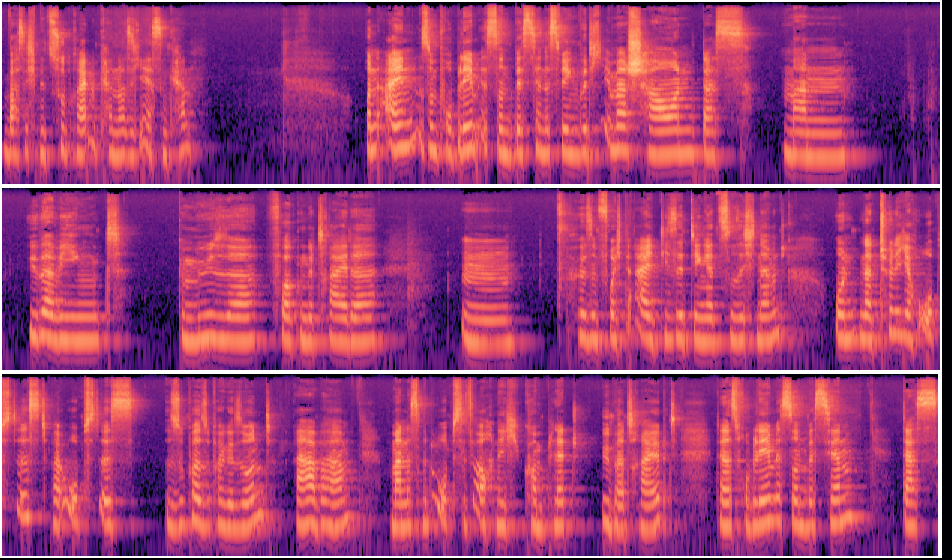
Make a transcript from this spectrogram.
was ich mir zubereiten kann, was ich essen kann. Und ein so ein Problem ist so ein bisschen, deswegen würde ich immer schauen, dass man überwiegend Gemüse, Fockengetreide, mm, Hülsenfrüchte, all diese Dinge zu sich nimmt und natürlich auch Obst isst, weil Obst ist super, super gesund, aber man es mit Obst jetzt auch nicht komplett übertreibt. Denn das Problem ist so ein bisschen, dass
